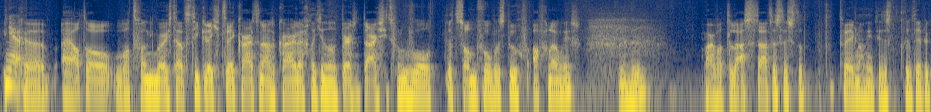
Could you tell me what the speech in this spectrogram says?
Ja. Uh, hij had al wat van die mooie statistieken dat je twee kaarten naast elkaar legt, dat je dan een percentage ziet van hoeveel het zand bijvoorbeeld is toe afgenomen is. Mm -hmm. Maar wat de laatste status is, dat, dat weet ik nog niet. Dat, dat heb ik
